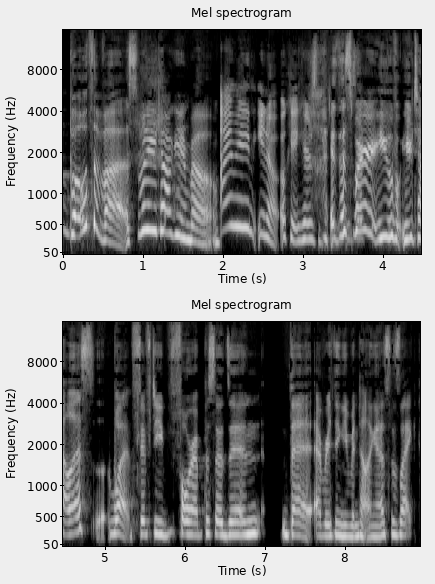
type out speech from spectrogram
the both of us. What are you talking about? I mean, you know, okay, here's Is this where you you tell us what 54 episodes in that everything you've been telling us is like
